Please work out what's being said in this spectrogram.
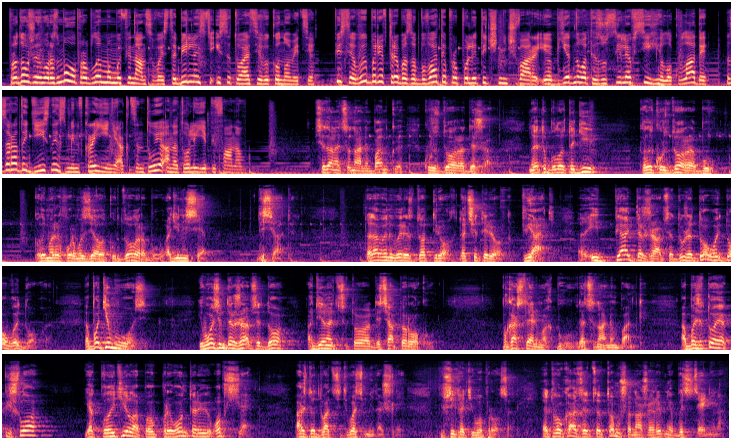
Продовжуємо розмову проблемами фінансової стабільності і ситуації в економіці. Після виборів треба забувати про політичні чвари і об'єднувати зусилля всіх гілок влади заради дійсних змін в країні, акцентує Анатолій Єпіфанов. Всегда Національний банк курс долара держав. Ну це було тоді, коли курс долара був. Коли ми реформу зробили, курс долара був 1,7 десятих. Тоді він виріс до 3, до 4, 5. І 5 держався дуже довго і довго і довго. А потім 8. І 8 держався до 11-10 року, поки Стельмах був в Національному банку. А після того, як пішло, як полетіло по при Гонтареві, взагалі, аж до 28 дійшли. Всі ці питання. Це вказується в тому, що наша гривня безцінна.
